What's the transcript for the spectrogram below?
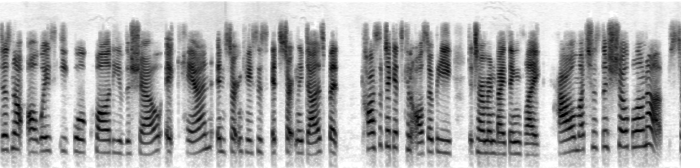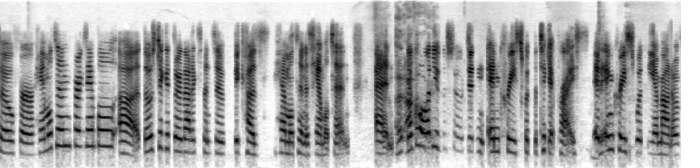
does not always equal quality of the show. It can in certain cases it certainly does, but cost of tickets can also be determined by things like how much has this show blown up? So for Hamilton, for example, uh, those tickets are that expensive because Hamilton is Hamilton. And I- the I've quality of the show didn't increase with the ticket price. It increased with the amount of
